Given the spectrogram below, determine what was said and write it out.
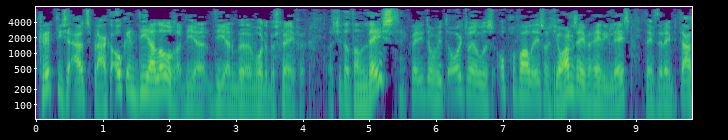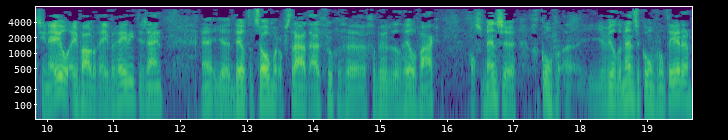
cryptische uitspraken, ook in dialogen die er, die er worden beschreven. Als je dat dan leest, ik weet niet of het ooit wel eens opgevallen is, als je Johannes Evangelie leest, het heeft de reputatie een heel eenvoudig evangelie te zijn. je deelt het zomaar op straat uit, vroeger gebeurde dat heel vaak. Als mensen, eh, je wilde mensen confronteren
